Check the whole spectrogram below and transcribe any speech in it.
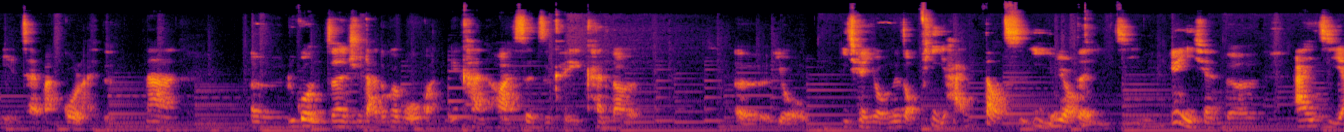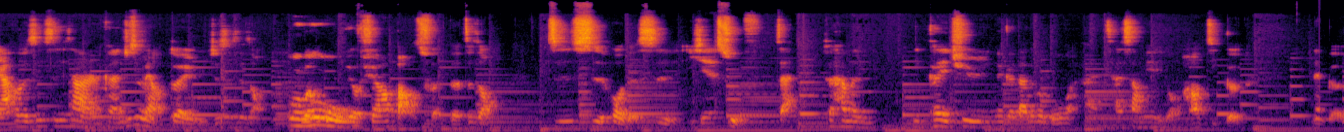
年才搬过来的。那呃，如果你真的去大都会博物馆里面看的话，甚至可以看到呃有以前有那种屁孩到此一游的遗迹，因为以前的埃及啊，或者是世界上的人，可能就是没有对于就是这种文物有需要保存的这种知识或者是一些束缚在，所以他们你可以去那个大都会博物馆看，它上面有好几个那个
